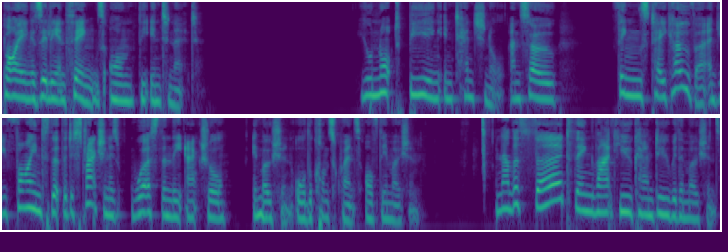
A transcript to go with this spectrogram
buying a zillion things on the internet. You're not being intentional. And so, things take over and you find that the distraction is worse than the actual emotion or the consequence of the emotion. Now, the third thing that you can do with emotions,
